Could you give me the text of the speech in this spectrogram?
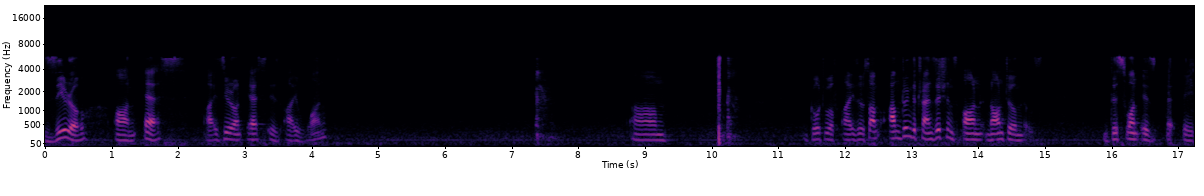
0 on S, I0 on S is I1. Um, go to of I0. So I'm, I'm doing the transitions on non-terminals. This one is a, a,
